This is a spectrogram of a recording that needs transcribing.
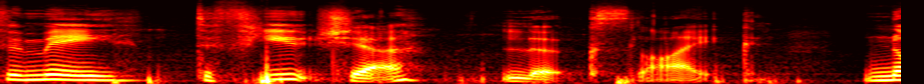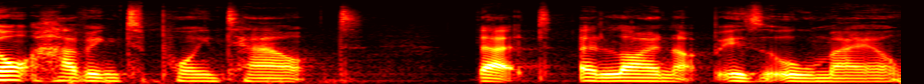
for me, the future looks like not having to point out that a lineup is all male,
